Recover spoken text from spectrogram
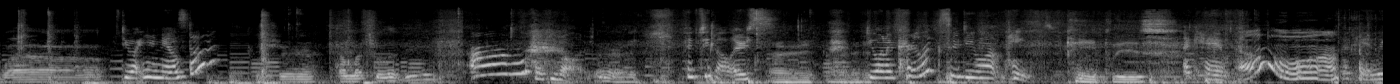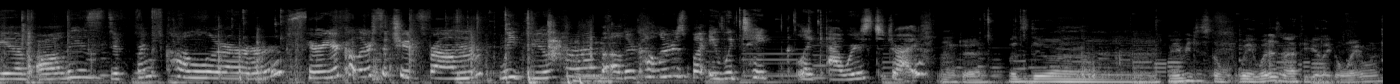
Wow. Do you want your nails done? Sure. How much will it be? Um, fifty dollars. Alright. Fifty dollars. Alright. Alright. Do you want acrylics or do you want paint? Paint, please. Okay. Oh. Okay, we have all these different colors. Here are your colors to choose from. We do have other colors, but it would take like hours to dry. Okay. Let's do um maybe just a wait, what does Matthew get? Like a white one?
